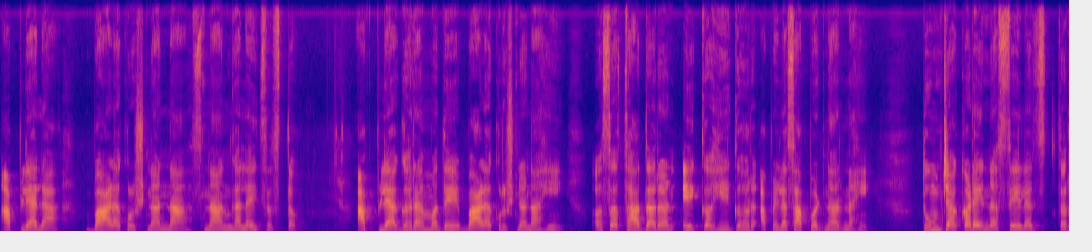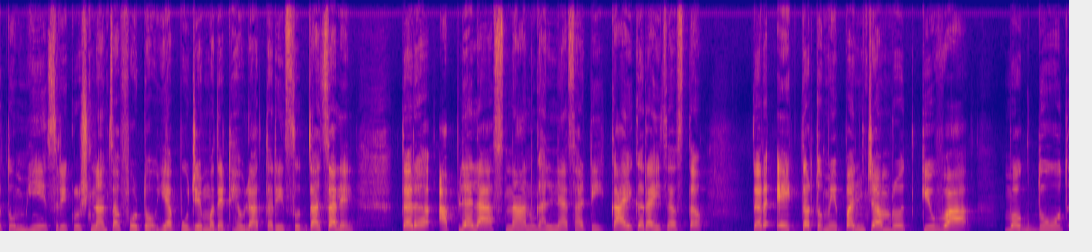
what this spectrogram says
आपल्याला बाळकृष्णांना स्नान घालायचं असतं. आपल्या घरामध्ये बाळकृष्ण नाही असं साधारण एकही घर आपल्याला सापडणार नाही. तुमच्याकडे नसेलच तर तुम्ही श्रीकृष्णाचा फोटो या पूजेमध्ये ठेवला तरीसुद्धा चालेल. तर आपल्याला स्नान घालण्यासाठी काय करायचं असतं? तर एक तर तुम्ही पंचामृत किंवा मग दूध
